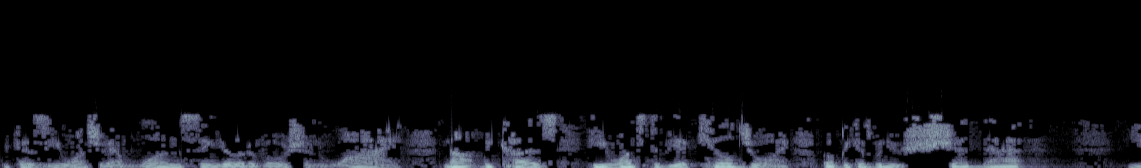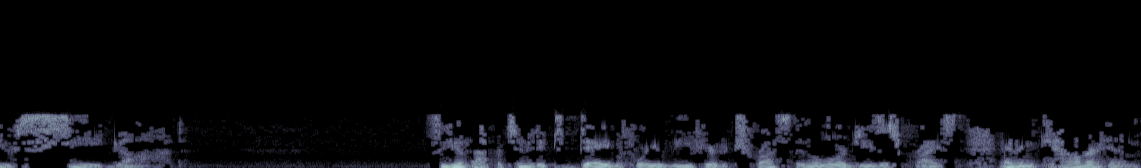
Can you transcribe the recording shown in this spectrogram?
because he wants you to have one singular devotion. Why? Not because he wants to be a killjoy, but because when you shed that, you see God. So you have the opportunity today, before you leave here, to trust in the Lord Jesus Christ and encounter him.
